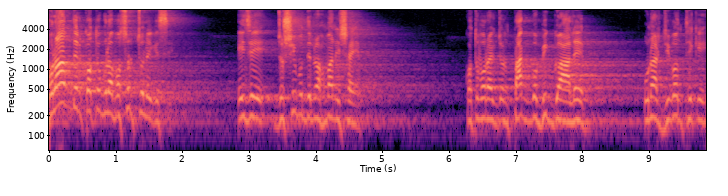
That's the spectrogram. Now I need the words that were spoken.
গোলামদের কতগুলো বছর চলে গেছে। এই যে জসিমুদ্দিন রহমানী সাহেব, কত বড় একজন প্রাজ্ঞ বিজ্ঞ আলেম, উনার জীবন থেকে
